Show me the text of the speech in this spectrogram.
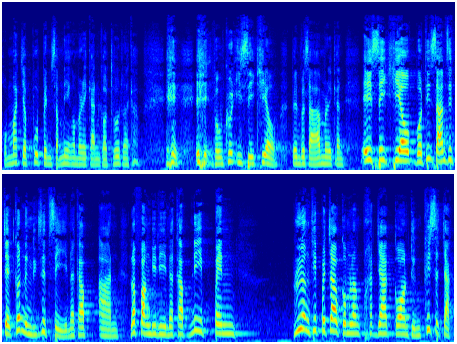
ผมมักจะพูดเป็นสำเนียงอเมริกันขอโทษนะครับ ผมพูด Ezekiel เป็นภาษาอเมริกัน เอเสเคียลบทที่ 37 ข้อ1ถึง14 นะครับ อ่านแล้วฟังดีๆนะครับ นี่เป็นเรื่องที่พระเจ้ากำลังพยากรณ์ถึงคริสตจักร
